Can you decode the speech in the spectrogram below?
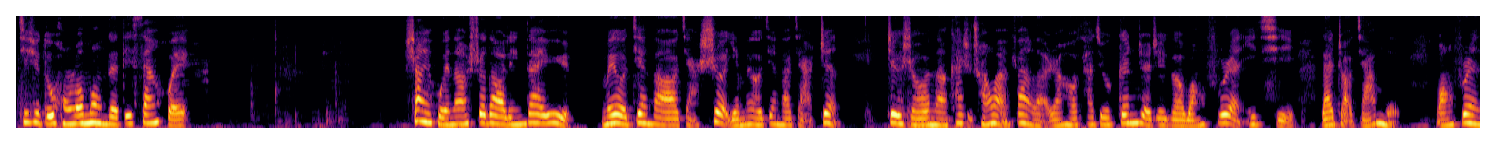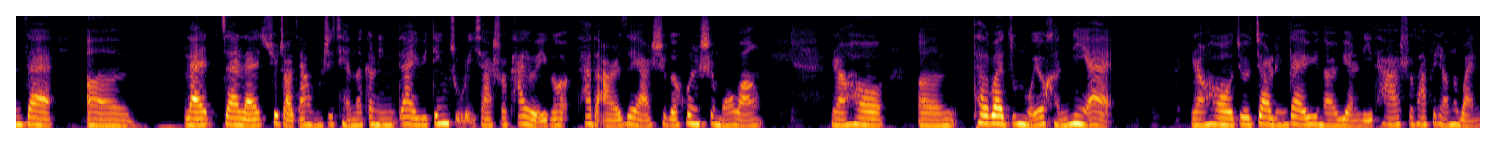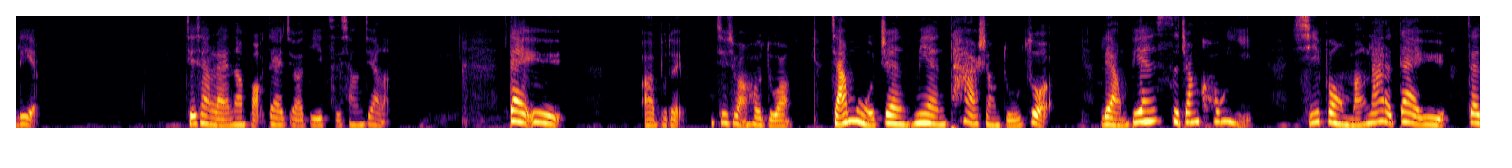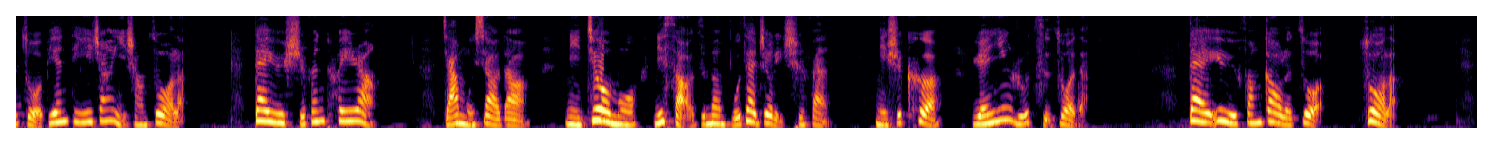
继续读《红楼梦》的第三回。上一回呢，说到林黛玉没有见到贾赦，也没有见到贾政。这个时候呢，开始传晚饭了，然后他就跟着这个王夫人一起来找贾母。王夫人在呃来在来去找贾母之前呢，跟林黛玉叮嘱了一下，说他有一个他的儿子呀是个混世魔王，然后嗯他的外祖母又很溺爱，然后就叫林黛玉呢远离他，说他非常的顽劣。接下来呢，宝黛就要第一次相见了。黛玉，啊，不对，继续往后读啊。贾母正面榻上独坐，两边四张空椅，熙凤忙拉了黛玉在左边第一张椅上坐了。黛玉十分推让，贾母笑道：“你舅母、你嫂子们不在这里吃饭，你是客，原因如此做的。”黛玉方告了座，坐了。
